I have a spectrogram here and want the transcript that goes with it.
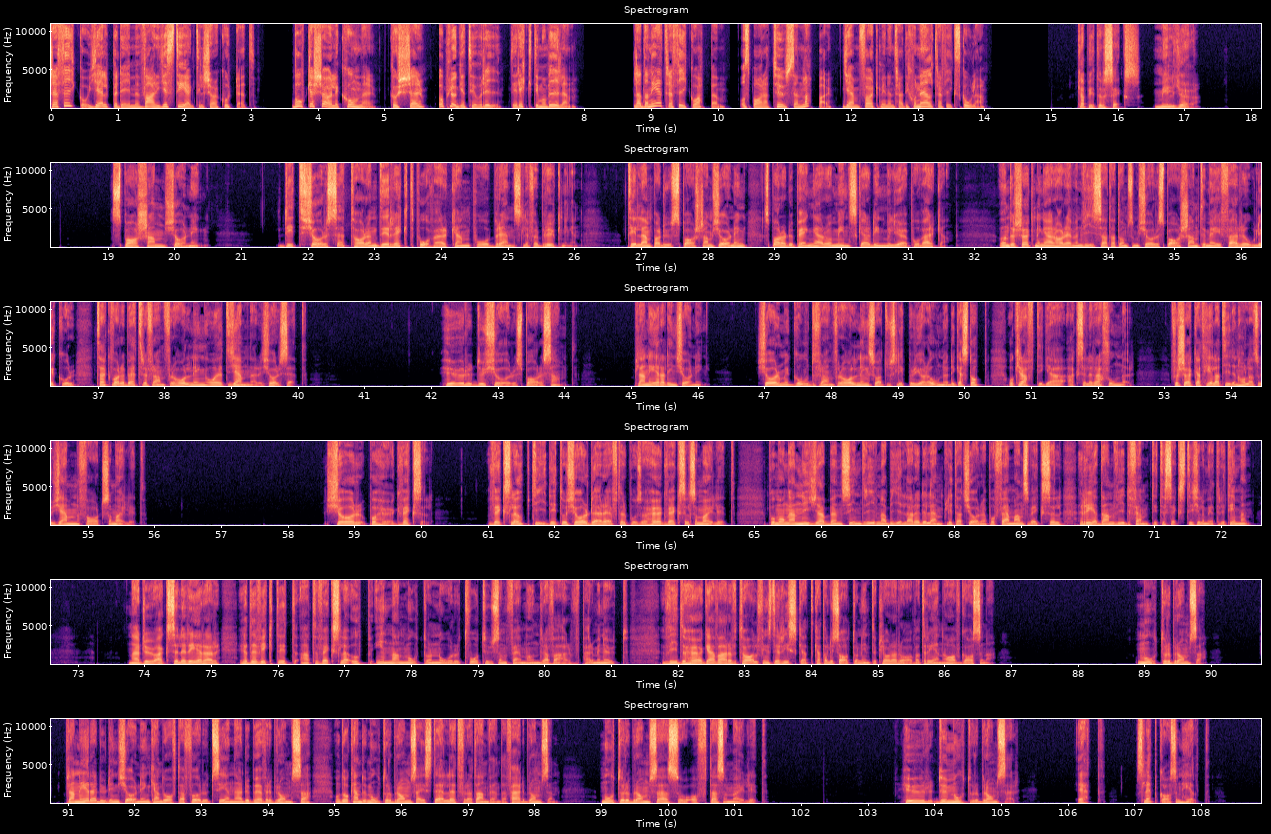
Trafiko hjälper dig med varje steg till körkortet. Boka körlektioner, kurser och plugga teori direkt i mobilen. Ladda ner Trafiko-appen och spara tusenlappar jämfört med en traditionell trafikskola. Kapitel 6 Miljö Sparsam körning Ditt körsätt har en direkt påverkan på bränsleförbrukningen. Tillämpar du sparsam körning sparar du pengar och minskar din miljöpåverkan. Undersökningar har även visat att de som kör sparsamt är med i färre olyckor tack vare bättre framförhållning och ett jämnare körsätt. Hur du kör sparsamt. Planera din körning. Kör med god framförhållning så att du slipper göra onödiga stopp och kraftiga accelerationer. Försök att hela tiden hålla så jämn fart som möjligt. Kör på hög växel. Växla upp tidigt och kör därefter på så hög växel som möjligt. På många nya bensindrivna bilar är det lämpligt att köra på femmans växel redan vid 50-60 km i timmen. När du accelererar är det viktigt att växla upp innan motorn når 2500 varv per minut. Vid höga varvtal finns det risk att katalysatorn inte klarar av att rena avgaserna. Motorbromsa. Planerar du din körning kan du ofta förutse när du behöver bromsa och då kan du motorbromsa istället för att använda färdbromsen. Motorbromsa så ofta som möjligt. Hur du motorbromsar 1. Släpp gasen helt.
